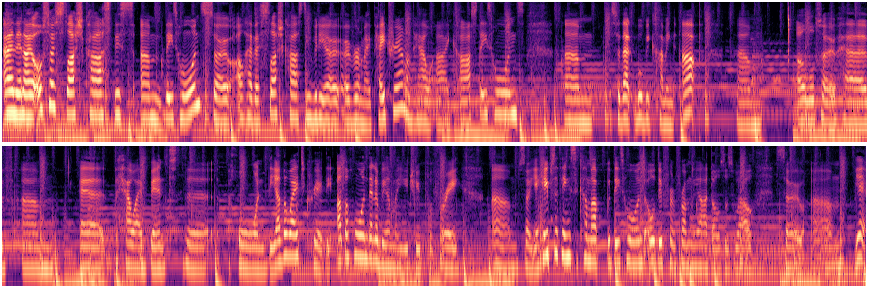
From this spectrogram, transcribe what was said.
And then I also slush cast this um, these horns, so I'll have a slush casting video over on my Patreon on how I cast these horns. Um, so that will be coming up. Um, I'll also have um, uh, how I bent the horn the other way to create the other horn. That'll be on my YouTube for free. Um, so yeah, heaps of things to come up with these horns, all different from the art dolls as well. So um, yeah,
